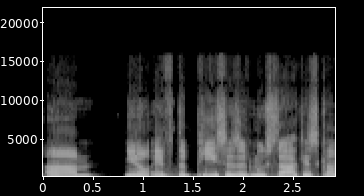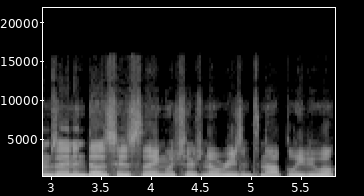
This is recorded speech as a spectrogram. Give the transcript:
Um, you know, if the pieces, if Moustakas comes in and does his thing, which there's no reason to not believe he will,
